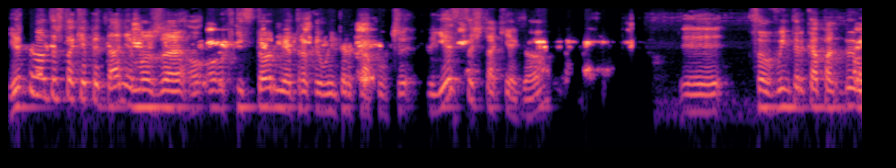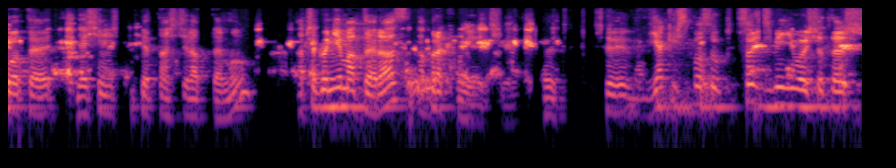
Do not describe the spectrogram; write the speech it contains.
jeszcze mam też takie pytanie może o, o historię trochę Winter Cupu. Czy jest coś takiego, e, co w Winter Cupach było te 10-15 lat temu, a czego nie ma teraz, a brakuje ci? Czy w jakiś sposób coś zmieniło się też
